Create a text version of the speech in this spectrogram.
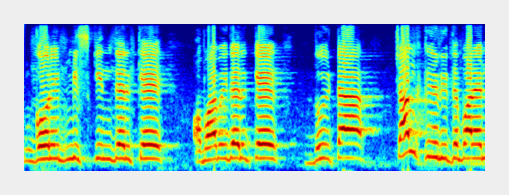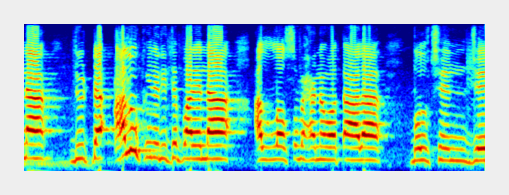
গরিব মিসকিনদেরকে, অভাবীদেরকে দুইটা চাল কিনে দিতে পারে না, দুইটা আলু কিনে দিতে পারে না। আল্লাহ তাআলা বলছেন যে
